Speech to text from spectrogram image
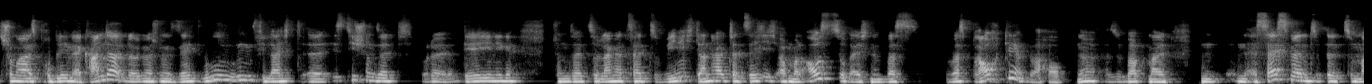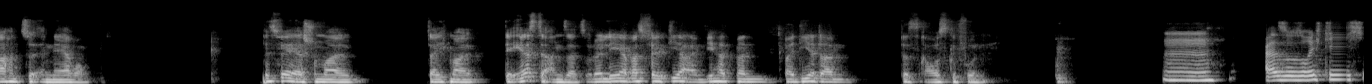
schon mal als Problem erkannt hat oder wenn man schon gesagt, uh, hm, vielleicht äh, ist die schon seit oder derjenige schon seit so langer Zeit so wenig, dann halt tatsächlich auch mal auszurechnen, was, was braucht der überhaupt? Ne? Also überhaupt mal ein, ein Assessment äh, zu machen zur Ernährung. Das wäre ja schon mal, sag ich mal, der erste Ansatz. Oder Lea, was fällt dir ein? Wie hat man bei dir dann das rausgefunden? Also so richtig,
